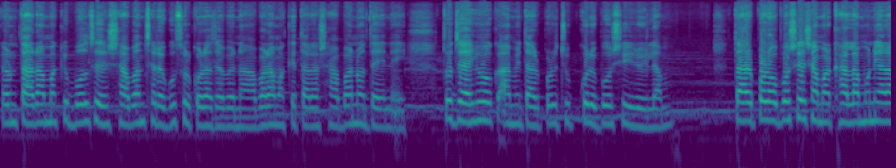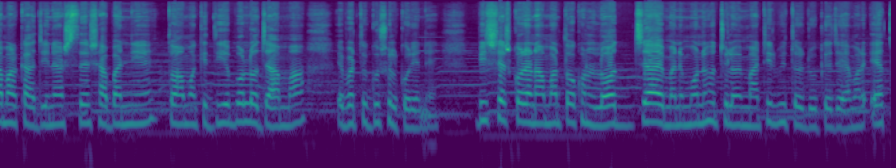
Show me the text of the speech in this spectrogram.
কারণ তারা আমাকে বলছে, সাবান ছাড়া গোসল করা যাবে না। আবার আমাকে তারা সাবানও দেয় নাই। তো যাই হোক, আমি তারপরে চুপ করে বসেই রইলাম। তারপর অবশেষ আমার খালামুনি আর আমার কাজিন আসছে সাবান নিয়ে। তো আমাকে দিয়ে বলল, যা মা, এবার তুই গোসল করে নে। বিশ্বাস করেন, আমার তখন লজ্জায় মানে মনে হচ্ছিল আমি মাটির ভিতরে ঢুকে যাই। আমার এত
